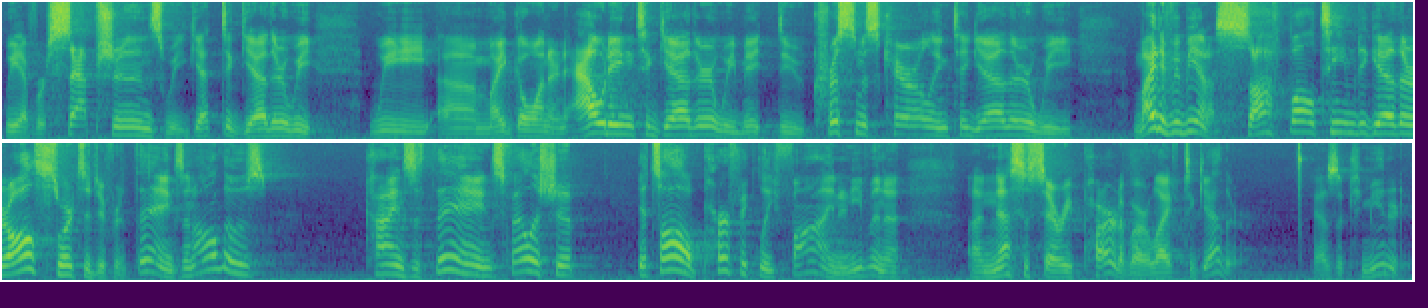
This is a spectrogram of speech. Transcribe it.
we have receptions, we get together, we, we um, might go on an outing together, we may do Christmas caroling together, we might even be on a softball team together, all sorts of different things. And all those kinds of things, fellowship, it's all perfectly fine and even a, a necessary part of our life together as a community.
